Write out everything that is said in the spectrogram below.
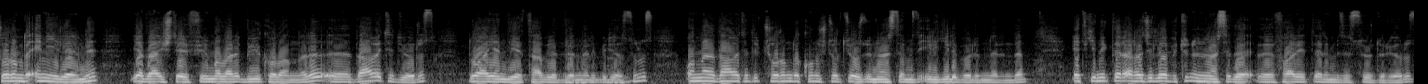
Çorum'da en iyilerini ya da işte firmaları büyük olanları e, davet ediyoruz. Duayen diye tabir edilenleri biliyorsunuz. Onları davet edip Çorum'da konuşturtuyoruz üniversitemizde ilgili bölümlerinde. Etkinlikler aracılığıyla bütün üniversitede e, faaliyetlerimizi sürdürüyoruz.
